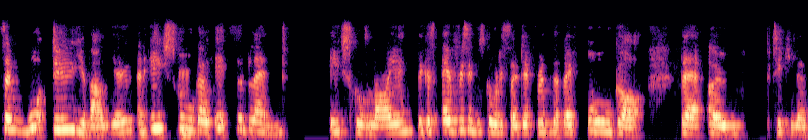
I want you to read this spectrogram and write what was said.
So, what do you value? And each school mm. will go, it's a blend. Each school's lying because every single school is so different that they've all got their own particular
